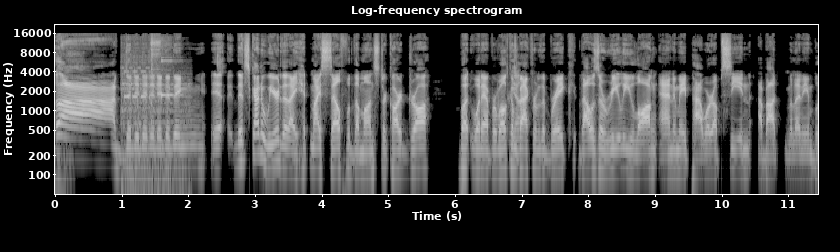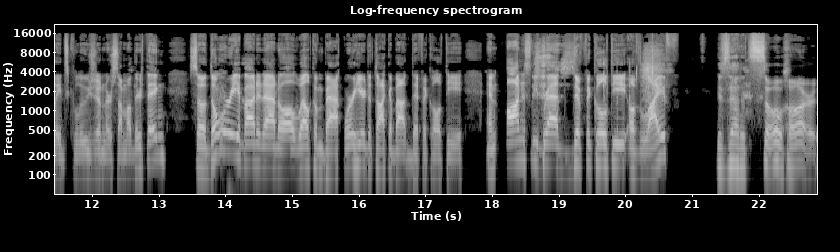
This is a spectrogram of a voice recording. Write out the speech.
Ah, ding. It- It's kind of weird that I hit myself with the monster card draw, but whatever. Welcome Yeah. back from the break. That was a really long anime power up scene about Millennium Blades collusion or some other thing. So don't worry about it at all. Welcome back. We're here to talk about difficulty. And honestly, Brad, difficulty of life is that it's so hard.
